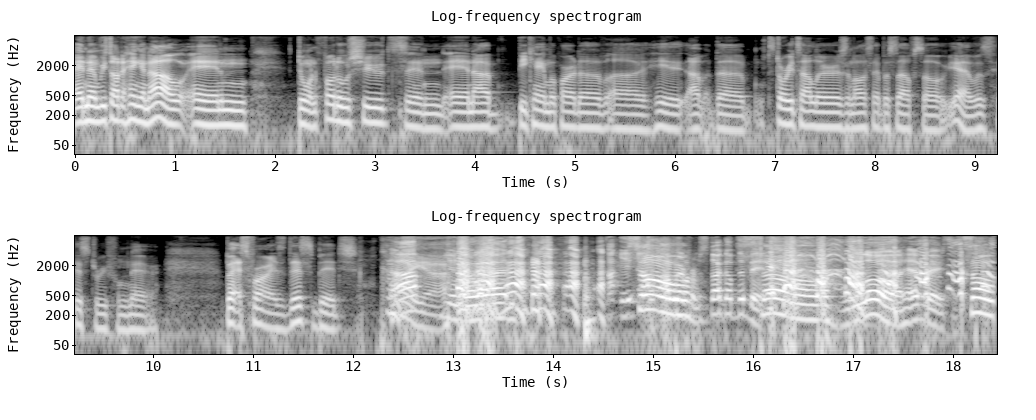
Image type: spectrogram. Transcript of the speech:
and then we started hanging out and doing photo shoots and and I became a part of uh, his, uh the storytellers and all that type of stuff. So yeah, it was history from there. But as far as this bitch, Caiya, You know what? So- I went from stuck up the bitch. so Lord have mercy. so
